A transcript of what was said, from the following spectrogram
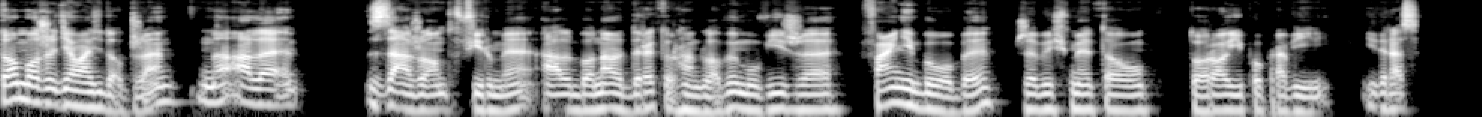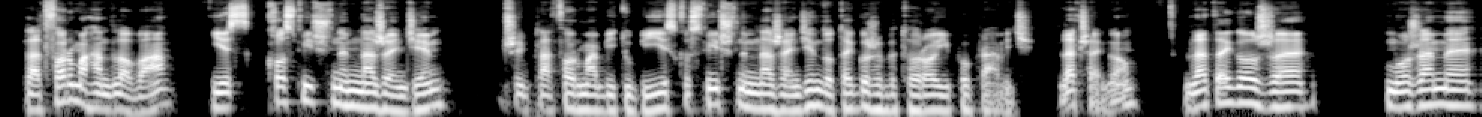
to może działać dobrze, no ale zarząd firmy albo nawet dyrektor handlowy mówi, że fajnie byłoby, żebyśmy tą, to ROI poprawili. I teraz platforma handlowa jest kosmicznym narzędziem, czyli platforma B2B jest kosmicznym narzędziem do tego, żeby to ROI poprawić. Dlaczego? Dlatego, że możemy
